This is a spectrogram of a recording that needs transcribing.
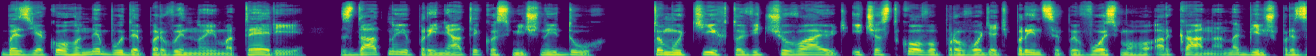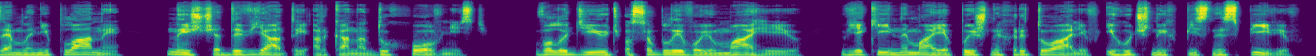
без якого не буде первинної матерії, здатної прийняти космічний дух. Тому ті, хто відчувають і частково проводять принципи восьмого аркана на більш приземлені плани, нижче дев'ятий аркана духовність, володіють особливою магією, в якій немає пишних ритуалів і гучних піснеспівів,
